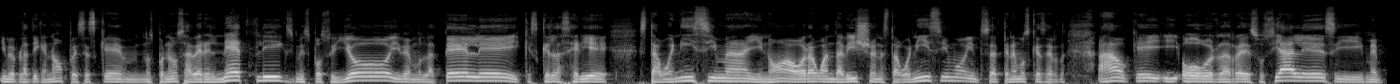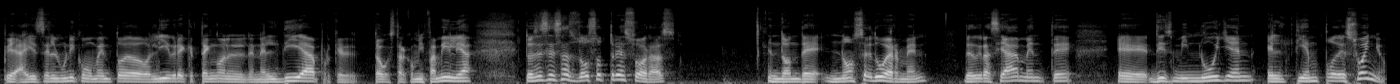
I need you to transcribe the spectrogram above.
Y me platica, no, pues es que nos ponemos a ver el Netflix, mi esposo y yo, y vemos la tele, y que es que la serie está buenísima, y no, ahora WandaVision está buenísimo, y entonces tenemos que hacer, ah, ok, y, o las redes sociales, y ahí es el único momento libre que tengo en el, en el día, porque tengo que estar con mi familia. Entonces esas dos o tres horas en donde no se duermen, desgraciadamente eh, disminuyen el tiempo de sueño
